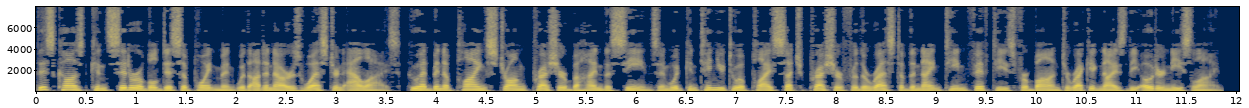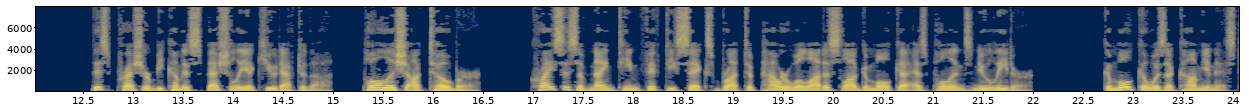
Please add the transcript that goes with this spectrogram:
This caused considerable disappointment with Adenauer's Western allies, who had been applying strong pressure behind the scenes and would continue to apply such pressure for the rest of the 1950s for Bonn to recognize the Oder-Neisse line. This pressure became especially acute after the Polish October Crisis of 1956 brought to power Władysław Gomulka as Poland's new leader. Gomulka was a communist,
